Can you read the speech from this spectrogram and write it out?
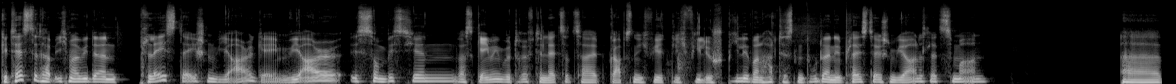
Getestet habe ich mal wieder ein PlayStation VR-Game. VR ist so ein bisschen, was Gaming betrifft, in letzter Zeit gab es nicht wirklich viele Spiele. Wann hattest du deine PlayStation VR das letzte Mal an? Äh,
